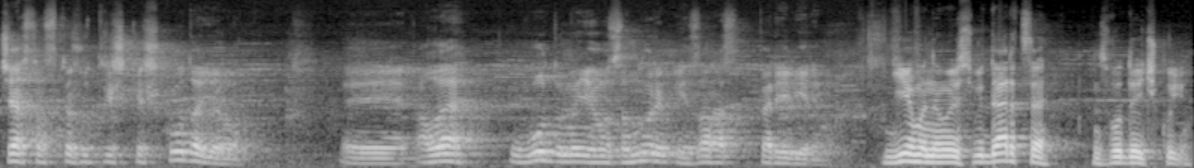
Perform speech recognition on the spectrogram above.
чесно скажу, трішки шкода його. Е, Але у воду ми його зануримо і зараз перевіримо. Є в мене ось відерце з водичкою.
